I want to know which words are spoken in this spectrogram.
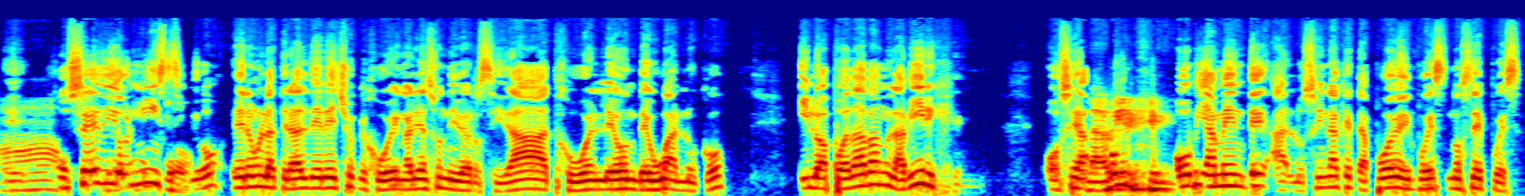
Eh, Ah, José Dionisio era un lateral derecho que jugó en Alianza Universidad, jugó en León de Huánuco, y lo apodaban la Virgen. O sea, La Virgen. obviamente alucina que te apoden, pues, no sé, pues,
